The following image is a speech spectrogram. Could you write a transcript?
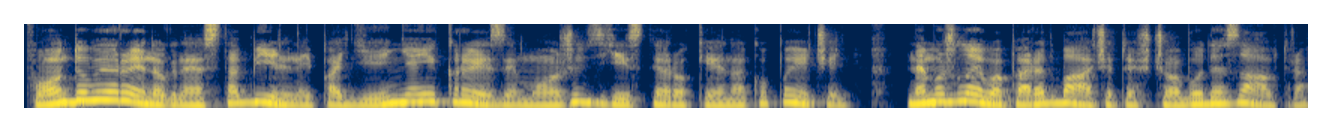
Фондовий ринок нестабільний, падіння і кризи можуть з'їсти роки накопичень. Неможливо передбачити, що буде завтра.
